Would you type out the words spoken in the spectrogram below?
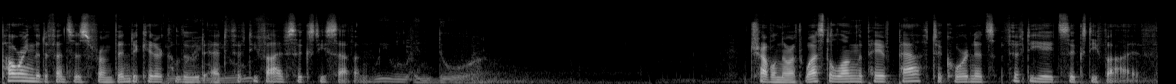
powering the defenses from Vindicator Kaluud at 5567. We will endure. Travel northwest along the paved path to coordinates 5865.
